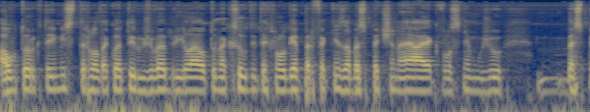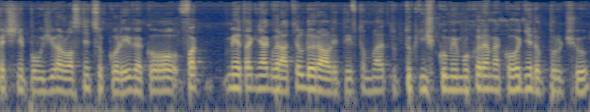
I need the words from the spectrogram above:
autor, který mi strhl takové ty růžové brýle o tom, jak jsou ty technologie perfektně zabezpečené a jak vlastně můžu bezpečně používat vlastně cokoliv. Jako fakt mě tak nějak vrátil do reality. V tomhle tu, tu knížku mimochodem jako hodně doporučuji.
